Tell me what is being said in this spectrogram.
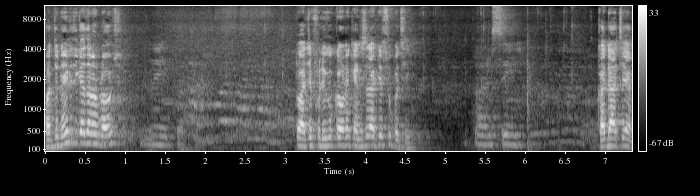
પછી નહીં રીતિકા તારો બ્લાઉઝ? નહીં પતા તો આજે ફરી કરવાનું કેન્સલ રાખીશું પછી? કરશે. કદાચ એમ.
